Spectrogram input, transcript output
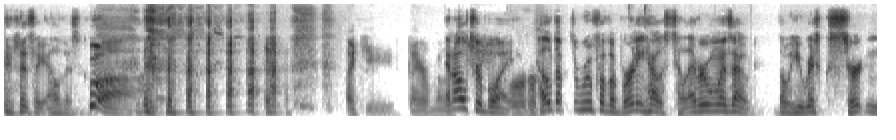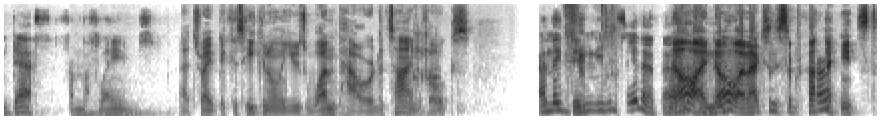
That's like Elvis. Thank you, very much. An Ultra Boy held up the roof of a burning house till everyone was out, though he risked certain death from the flames. That's right, because he can only use one power at a time, folks. And they didn't even say that. That- no, I and know. I'm actually surprised.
